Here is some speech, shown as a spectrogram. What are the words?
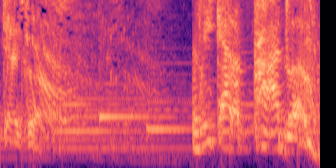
Dizzle. We got a problem.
